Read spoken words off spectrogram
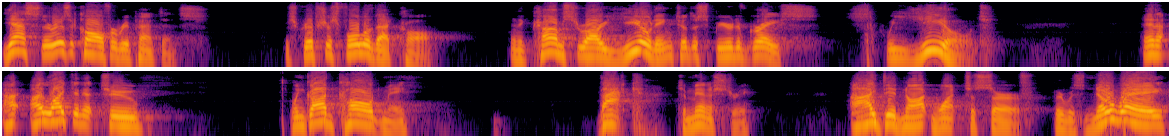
Yes, there is a call for repentance. The scripture's full of that call. And it comes through our yielding to the Spirit of grace. We yield. And I, I liken it to when God called me back to ministry, I did not want to serve. There was no way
